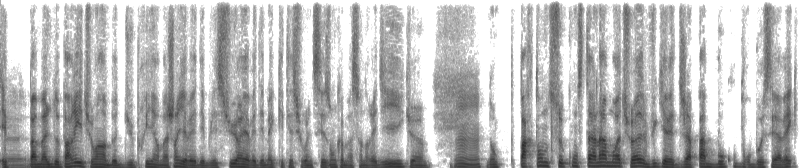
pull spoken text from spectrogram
Et pas mal de paris, tu vois, un Bud prix, un machin. Il y avait des blessures, il y avait des mecs qui étaient sur une saison comme Hassan Reddick. Euh. Mmh Donc, partant de ce constat-là, moi, tu vois, vu qu'il n'y avait déjà pas beaucoup pour bosser avec,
